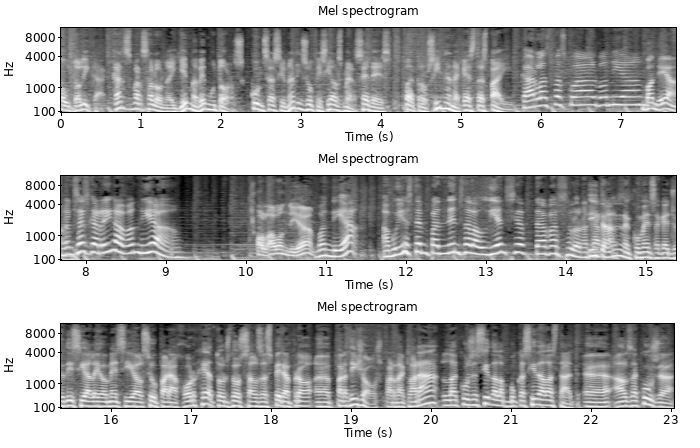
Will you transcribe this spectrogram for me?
Autolica, Cars Barcelona i MB Motors, concessionaris oficials Mercedes, patrocinen aquest espai. Carles Pasqual, bon dia. Bon dia. Francesc Garriga, bon dia. Hola, bon dia. Bon dia. Avui estem pendents de l'audiència de Barcelona, I Carles. tant, comença aquest judici a Leo Messi i al seu pare Jorge. A tots dos se'ls espera, però eh, per dijous, per declarar l'acusació de l'advocacia de l'Estat. Eh, els acusa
